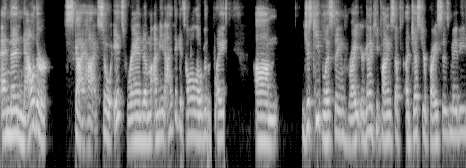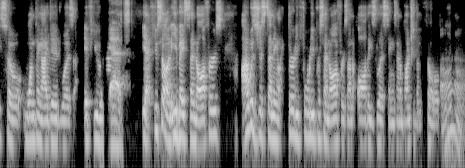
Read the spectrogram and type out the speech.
And then now they're sky high. So it's random. I mean, I think it's all over the place. Um, just keep listing, right? You're going to keep finding stuff. Adjust your prices, maybe. So one thing I did was if you yes, yeah, if you sell on eBay, send offers. I was just sending like 30, 40% offers on all these listings and a bunch of them sold. Oh.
